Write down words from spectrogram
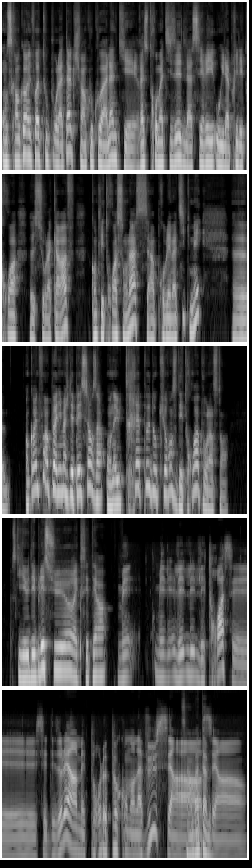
on serait encore une fois tout pour l'attaque. Je fais un coucou à Alan qui est, reste traumatisé de la série où il a pris les trois euh, sur la carafe. Quand les trois sont là, c'est un problématique. Mais euh, encore une fois, un peu à l'image des Pacers, hein, on a eu très peu d'occurrences des trois pour l'instant. Parce qu'il y a eu des blessures, etc. Mais, mais les, les, les trois, c'est désolé, hein, mais pour le peu qu'on en a vu, c'est un, un,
